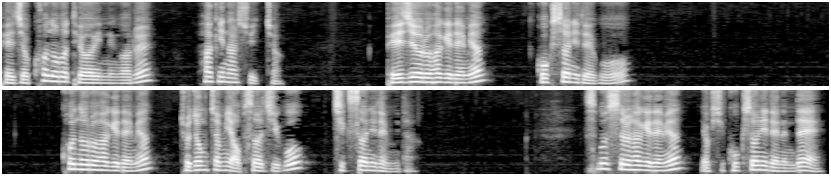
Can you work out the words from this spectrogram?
Bezier corner로 되어 있는 것을 확인할 수 있죠. Bezier로 하게 되면 곡선이 되고 corner로 하게 되면 조정점이 없어지고 직선이 됩니다. smooth를 하게 되면 역시 곡선이 되는데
